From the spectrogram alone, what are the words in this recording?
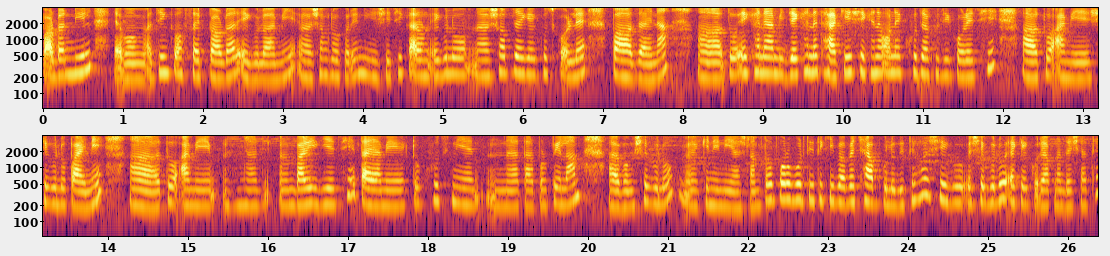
পাউডার নীল এবং জিঙ্ক অক্সাইড পাউডার এগুলো আমি সংগ্রহ করে নিয়ে এসেছি, কারণ এগুলো সব জায়গায় খোঁজ করলে পাওয়া যায় না। তো এখানে আমি যেখানে থাকি সেখানে অনেক খোঁজাখুঁজি করেছি। তো আমি সেগুলো পাইনি। তো আমি বাড়ি গিয়েছি, তাই আমি একটু খোঁজ নিয়ে তারপর পেলাম এবং সেগুলো কিনে নিয়ে আসলাম। তো পরবর্তীতে কীভাবে ছাপগুলো দিতে হয় সেগুলো সেগুলো এক এক করে আপনাদের সাথে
